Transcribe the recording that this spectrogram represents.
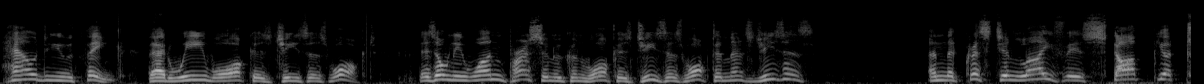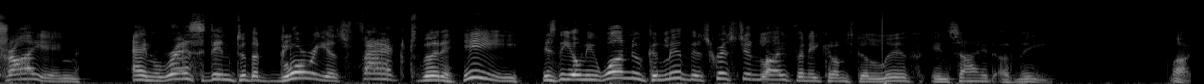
How do you think that we walk as Jesus walked? There's only one person who can walk as Jesus walked, and that's Jesus. And the Christian life is stop your trying and rest into the glorious fact that He is the only one who can live this Christian life and He comes to live inside of me. Well,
